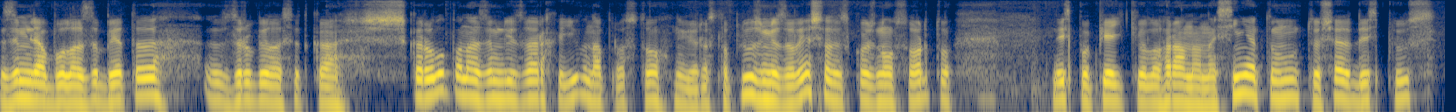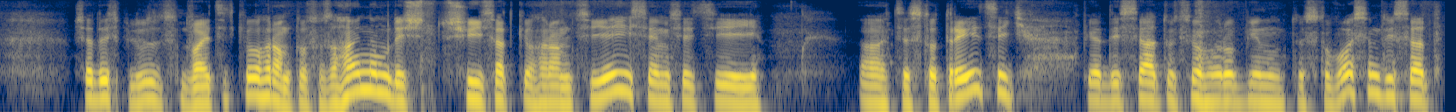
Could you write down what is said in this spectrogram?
Земля була забита, зробилася така шкарлупа на землі зверху, і вона просто не виросла. Плюс ми залишили з кожного сорту десь по 5 кг на насіння, тому то ще десь плюс ще десь плюс 20 кг. Тобто в загальному десь 60 кг цієї, 70 цієї це 130, 50 у цього рубіну це 180,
